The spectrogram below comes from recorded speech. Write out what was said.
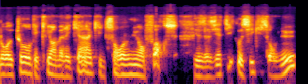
le retour des clients américains qui sont revenus en force, des asiatiques aussi qui sont venus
